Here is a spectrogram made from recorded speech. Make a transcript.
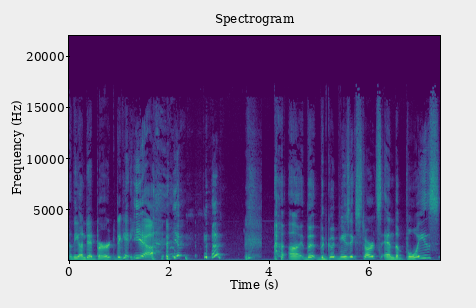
the undead bird to get here. Yeah. yep. Uh the the good music starts and the boys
